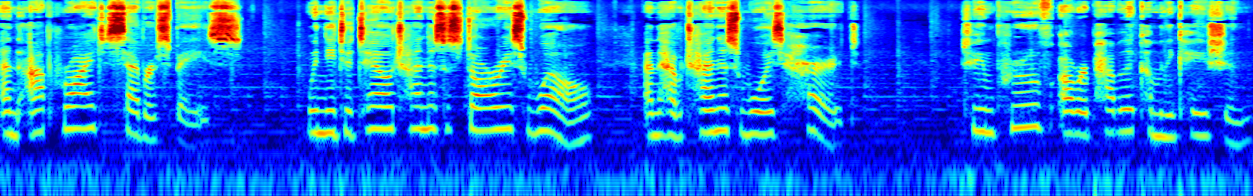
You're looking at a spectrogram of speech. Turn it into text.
and upright cyberspace. We need to tell China's stories well and have China's voice heard. To improve our public communication,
